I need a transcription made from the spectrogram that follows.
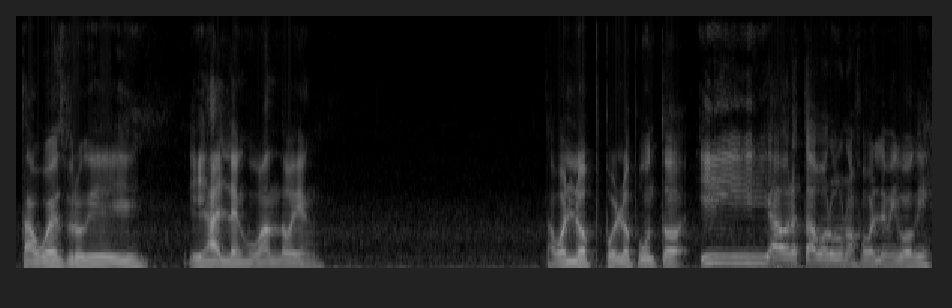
Está Westbrook y, y Harden jugando bien. Está por los, por los puntos. Y ahora está por uno a favor de Milwaukee.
